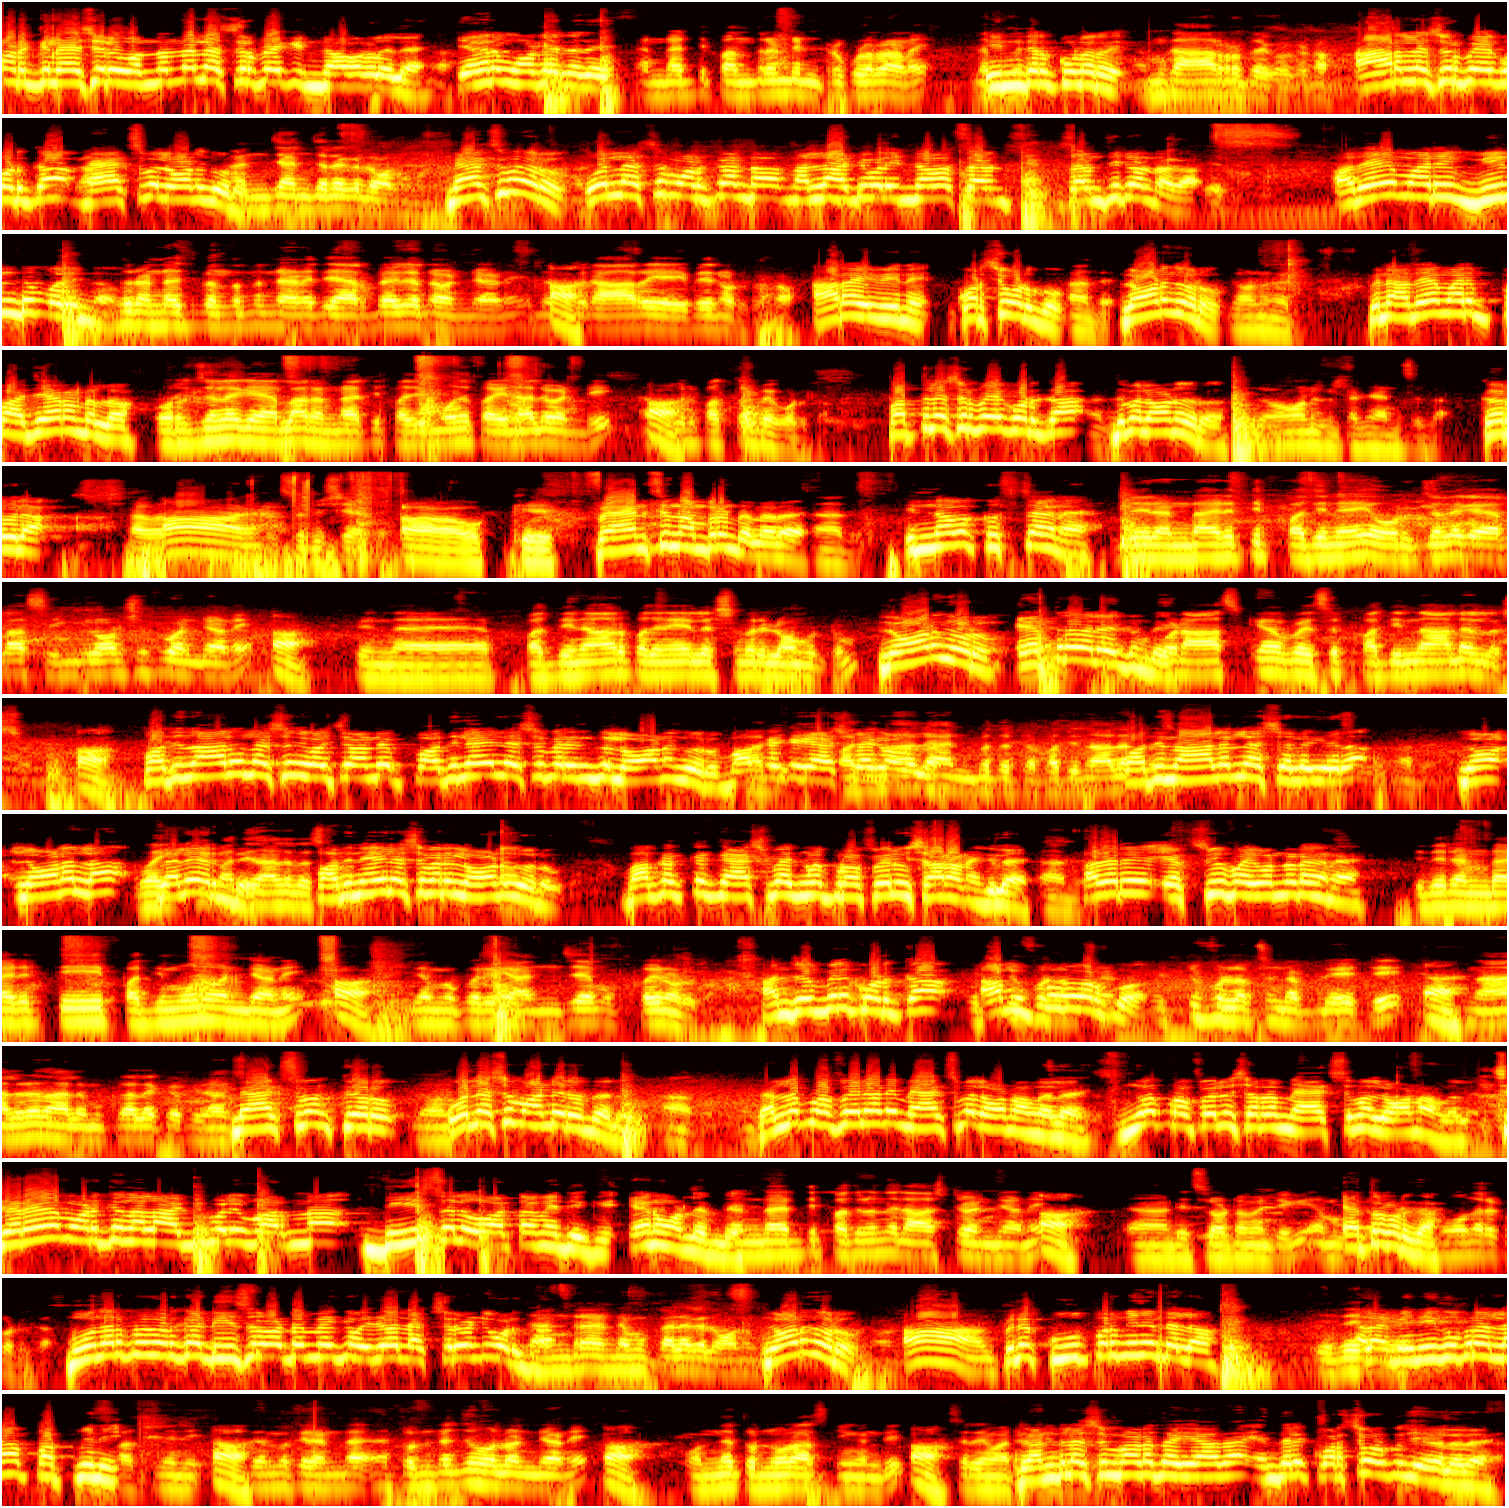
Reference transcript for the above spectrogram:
മുടക്ക് ലേശം ഒരു ഒന്നൊന്നര ലക്ഷം റുപ്യക്ക് ഇന്നോവകളല്ലേ എങ്ങനെ മോഡൽ വരുന്നത്? രണ്ടായിരത്തി പന്ത്രണ്ട് ഇന്റർകൂളർ ആണ് ഇന്റർകൂളർ നമുക്ക് ആറ് റുപ്യ കൊടുക്കണം ആറ് ലക്ഷം റുപ്യ കൊടുക്കാം. മാക്സിമം ലോൺ കയറും അഞ്ച് അഞ്ചര ലോൺ മാക്സിമം കയറും ഒരു ലക്ഷം മുടക്കണ്ട നല്ല അടിപൊളി ഇന്നോവ സെവൻ സെവൻ സീറ്റ് ഉണ്ടാകാം അതേമാതിരി വീണ്ടും ഇത് രണ്ടായിരത്തി പന്ത്രണ്ടിന്റെ ആണ് എയർ ബാഗറിന്റെ വണ്ടിയാണ്. ഇത് ഒരു ആറ് ഐവിന് കൊടുക്കണം ആറ് ഐവിന് കുറച്ച് കൊടുക്കും. ലോൺ കയറും ലോൺ കയറും പിന്നെ അതേമാതിരി പജേറുണ്ടല്ലോ ഒറിജിനൽ കേരള രണ്ടായിരത്തി പതിമൂന്ന് പതിനാല് വണ്ടി. ഒരു പത്ത് റുപ്യ കൊടുക്കാം. പത്ത് ലക്ഷം റുപ്യ കൊടുക്കാം. ഇതിപ്പോ ലോൺ കയറും ലോൺ കിട്ടാൻ ചാൻസ് ഇല്ല. കയറൂല. ആ. ഓക്കെ ഫാൻസി നമ്പർ ഉണ്ടല്ലോ അല്ലേ? ഇന്നോവ ക്രിസ്റ്റാനെ ഇത് രണ്ടായിരത്തി പതിനേഴ് ഒറിജിനൽ കേരള സിംഗിൾ ഓൺഷിപ്പ് വണ്ടിയാണ്. പിന്നെ പതിനാറ് പതിനേഴ് ലക്ഷം വരെ ലോൺ കിട്ടും. ലോൺ കയറും. എത്ര വില വെക്കുന്നുണ്ട് ഇവിടെ ആസ്കിംഗ് പ്രൈസ് പതിനാലര ലക്ഷം. ആ പതിനാല് ലക്ഷം ചോദിച്ചാണ്ട് പതിനേഴ് ലക്ഷം വരെ നിങ്ങൾക്ക് ലോൺ കയറും. ബാക്കിയൊക്കെ ക്യാഷ് ബാക്ക് അൻപത്തെട്ട് പതിനാല് പതിനാലര ലക്ഷം ലോണല്ല വില. പതിനേഴ് ലക്ഷം വരെ ലോൺ കയറും. ബാക്കിയൊക്കെ ക്യാഷ് ബാക്ക് നിങ്ങളെ പ്രൊഫൈൽ ഉഷാറാണെങ്കിൽ അതൊരു എക്സ് യു ഫൈവ് ഹൺഡ്രഡ് അങ്ങനെ ഇത് രണ്ടായിരത്തി പതിമൂന്ന് വണ്ടിയാണ് ഇത് നമുക്കൊരു അഞ്ച് മുപ്പതിന് കൊടുക്കാം. അഞ്ച് മുപ്പതിന് കൊടുക്കാം? ഫുൾ ഓപ്ഷൻ എയ്റ്റ് ആ. നാലര നാല് മുക്കാലൊക്കെ മാക്സിമം കയറും ഒരു ലക്ഷം വേണ്ടി വരും നല്ല പ്രൊഫൈൽ പ്രൊഫൈലാണ് മാക്സിമം ലോൺ ആണല്ലേ നിങ്ങളെ പ്രൊഫൈൽ ഉഷാറ് മാക്സിമം ലോൺ ആണല്ലേ ചെറിയ മോഡൽ നല്ല അടിപൊളി വർണ ഡീസൽ ഓട്ടോമാറ്റിക് ഏത് മോഡലുണ്ട് രണ്ടായിരത്തി പതിനൊന്ന് ലാസ്റ്റ് വണ്ടിയാണ്. ഡീസൽ ഓട്ടോമാറ്റിക് എത്ര കൊടുക്കാം? മൂന്നര കൊടുക്കാം. മൂന്നര രൂപ കൊടുക്കാം. ഡീസൽ ഓട്ടോമാറ്റിക് വലിയ ലക്ഷം വണ്ടി കൊടുക്കാം. രണ്ടര രണ്ടേ മുക്കാലൊക്കെ ലോൺ ലോൺ കയറും. ആ പിന്നെ കൂപ്പർ മിനി ഉണ്ടല്ലോ. അല്ല മിനി കൂപ്പർ അല്ല പത്മിനി. നമുക്ക് രണ്ട് തൊണ്ണൂറ്റഞ്ച് മുതൽ വണ്ടിയാണ്. ആ. ഒന്നേ തൊണ്ണൂറ് ആസ്കിംഗ് ഉണ്ട്. ചെറിയ രണ്ട് ലക്ഷം പാടെ തയ്യാതെ എന്തായാലും കുറച്ച് കൊടുക്കും ചെയ്യാലോ അല്ലേ?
